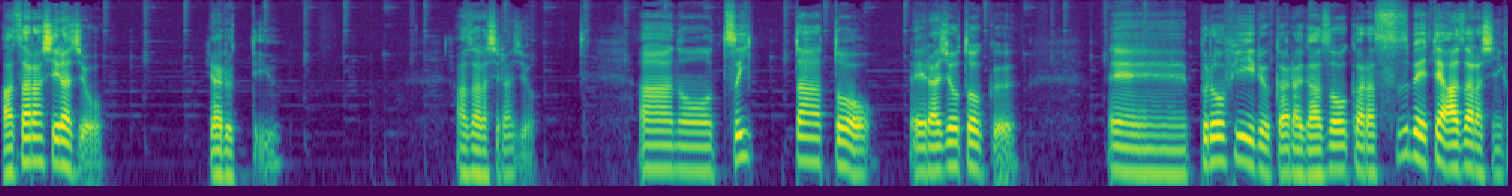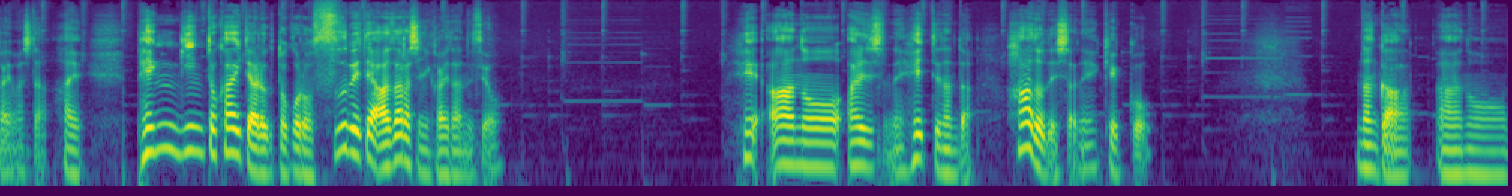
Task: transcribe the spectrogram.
アザラシラジオやるっていう。アザラシラジオ。あの、ツイッターと、えーラジオトーク、えープロフィールから画像からすべてアザラシに変えました。はい。ペンギンと書いてあるところをすべてアザラシに変えたんですよ。へ、あの、あれでしたね。へってなんだ。ハードでしたね、結構。なんか、あの、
